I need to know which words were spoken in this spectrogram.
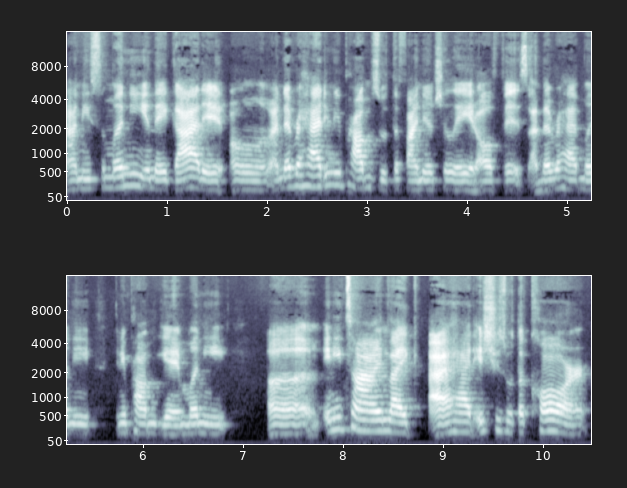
I need some money," and they got it. Um, I never had any problems with the financial aid office. I never had money any problem getting money. Um, anytime like I had issues with a car,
